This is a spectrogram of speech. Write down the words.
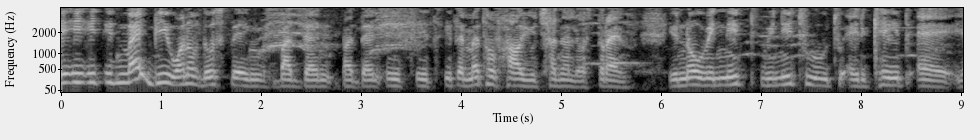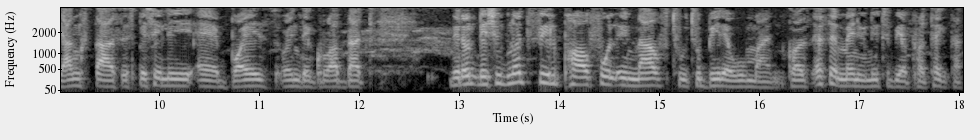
it, it, might be one of those things, but then but then it's it's it's a matter of how you channel your strength. You know, we need we need to to educate uh, youngsters, especially uh, boys when they grow up, that they don't they should not feel powerful enough to to beat a woman. Because as a man, you need to be a protector.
